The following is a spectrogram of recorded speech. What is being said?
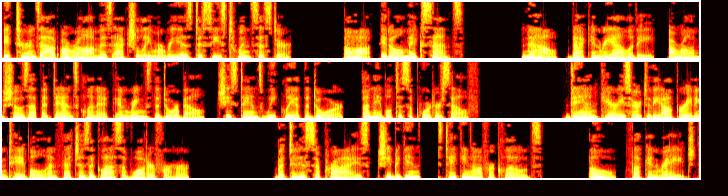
It turns out Aram is actually Maria's deceased twin sister. Ah, it all makes sense. Now, back in reality, Aram shows up at Dan's clinic and rings the doorbell. She stands weakly at the door, unable to support herself. Dan carries her to the operating table and fetches a glass of water for her. But to his surprise, she begins taking off her clothes. Oh, fuck enraged.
